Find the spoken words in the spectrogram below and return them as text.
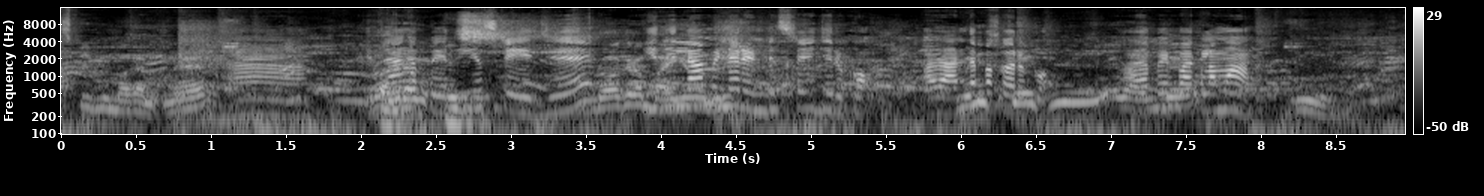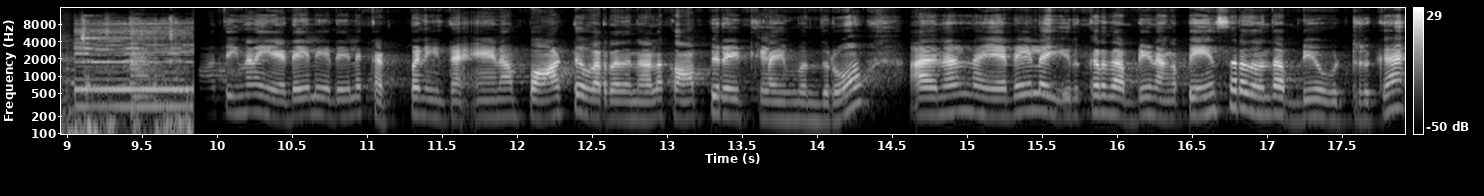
எஸ்பிபி மகன் பெரிய ஸ்டேஜ் இது இல்லாமல் இன்னும் ரெண்டு ஸ்டேஜ் இருக்கும் அது அந்த பக்கம் இருக்கும் அதை போய் பார்க்கலாமா பார்த்திங்கன்னா நான் இடையில இடையில கட் பண்ணிட்டேன். ஏன்னா பாட்டு வர்றதுனால காப்பிரைட் கிளைம் வந்துடும் அதனால் நான் இடையில இருக்கிறத அப்படியே நாங்கள் பேசுகிறத வந்து அப்படியே விட்டுருக்கேன்.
